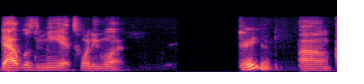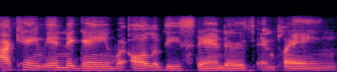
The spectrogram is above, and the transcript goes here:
That was me at 21. Damn. Um, I came in the game with all of these standards and playing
